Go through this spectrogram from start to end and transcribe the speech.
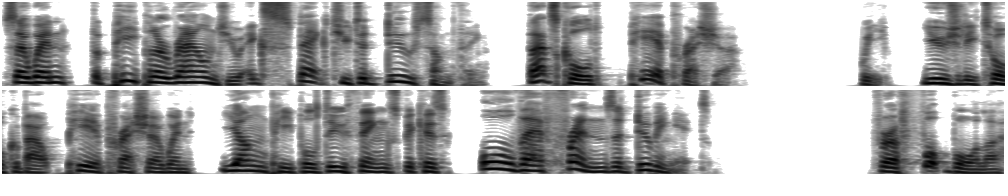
So when the people around you expect you to do something, that's called peer pressure. We usually talk about peer pressure when young people do things because all their friends are doing it. For a footballer,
